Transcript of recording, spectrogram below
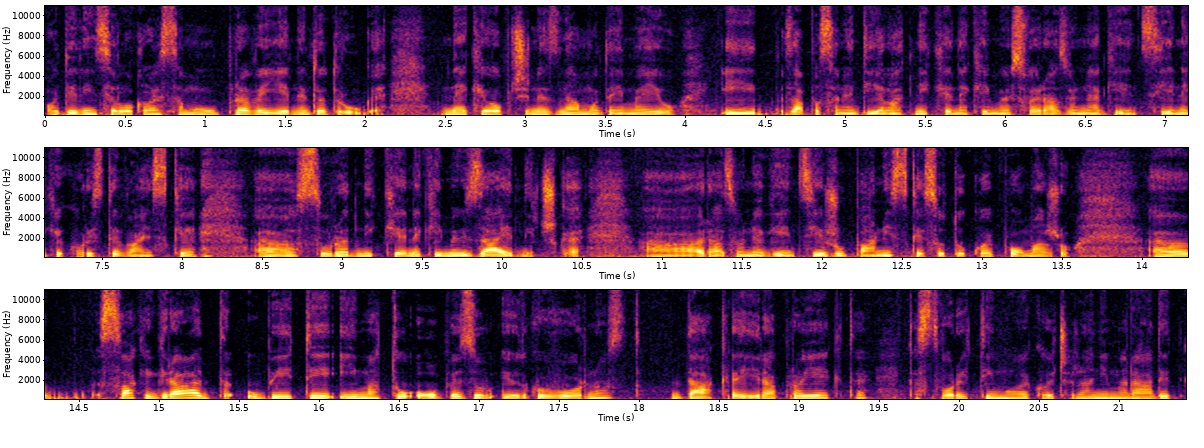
od jedinice lokalne samouprave jedne do druge. Neke općine znamo da imaju i zaposlene djelatnike, neke imaju svoje razvojne agencije, neke koriste vanjske suradnike, neke imaju zajedničke razvojne agencije, županijske su tu koje pomažu. svaki grad u biti ima tu obvezu i odgovornost da kreira projekte, da stvori timove koji će na njima raditi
